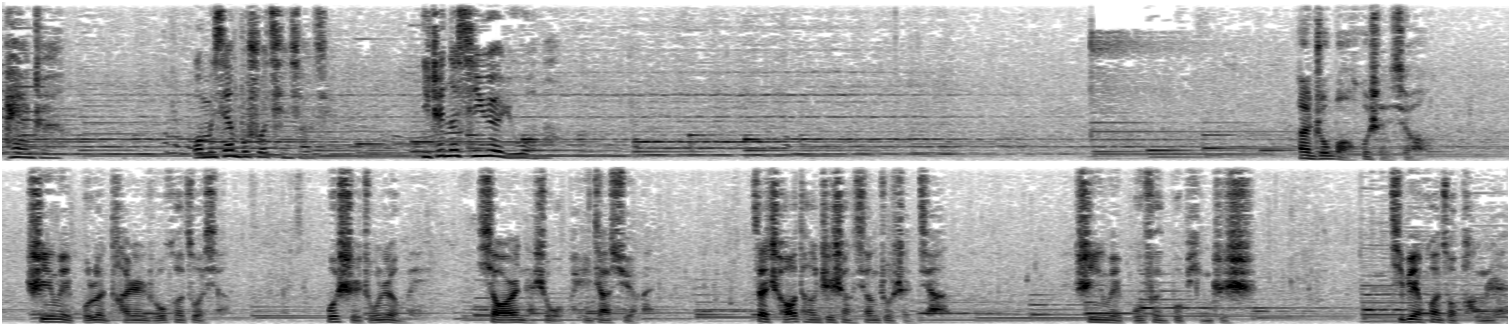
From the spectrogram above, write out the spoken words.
裴彦真，我们先不说秦小姐，你真的心悦于我吗？暗中保护沈潇，是因为不论他人如何作想，我始终认为潇儿乃是我裴家血脉，在朝堂之上相助沈家，是因为不愤不平之事。即便换做旁人，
